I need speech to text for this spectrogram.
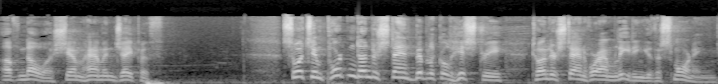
of Noah, Shem, Ham, and Japheth. So it's important to understand biblical history to understand where I'm leading you this morning.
